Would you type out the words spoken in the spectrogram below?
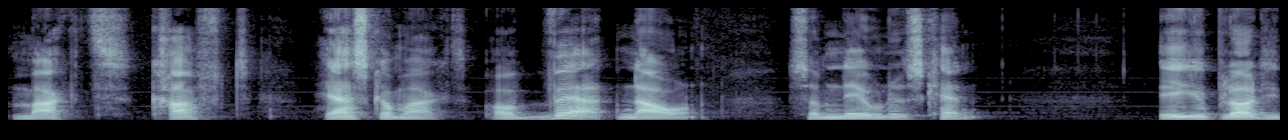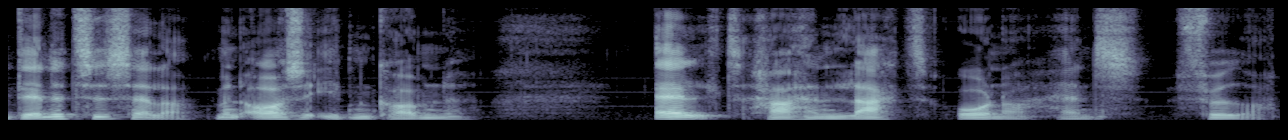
magt, kraft, herskermagt og hvert navn, som nævnes kan, ikke blot i denne tidsalder, men også i den kommende. Alt har han lagt under hans fødder.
